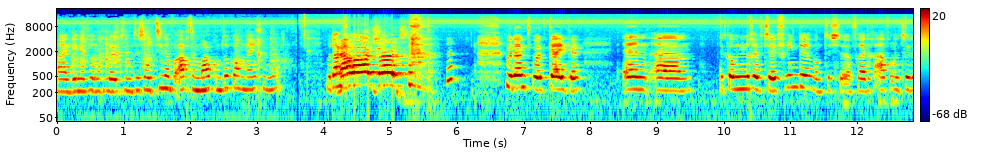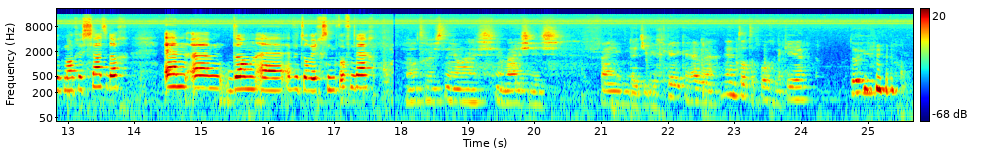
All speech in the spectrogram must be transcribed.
Maar ik weet niet of dat nog lukt. Want het is al tien over acht en Mark komt ook al om negen uur. Bedankt, Nou, huis uit! bedankt voor het kijken. En ehm, er komen nu nog even twee vrienden. Want het is eh, vrijdagavond natuurlijk. Morgen is zaterdag. En ehm, dan eh, hebben we het alweer gezien voor vandaag. Welterusten jongens en meisjes. Fijn dat jullie gekeken hebben. En tot de volgende keer. Doei!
